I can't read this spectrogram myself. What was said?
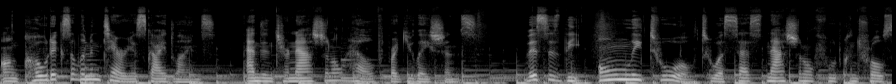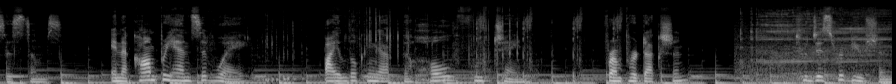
on Codex Alimentarius guidelines and international health regulations. This is the only tool to assess national food control systems in a comprehensive way by looking at the whole food chain, from production to distribution,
